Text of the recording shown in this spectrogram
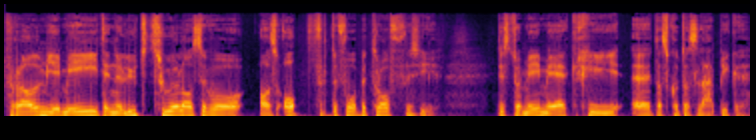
vor allem je mehr ich den Leuten zulasse, die als Opfer davon betroffen sind, desto mehr merke ich, äh, das geht das Lebige.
